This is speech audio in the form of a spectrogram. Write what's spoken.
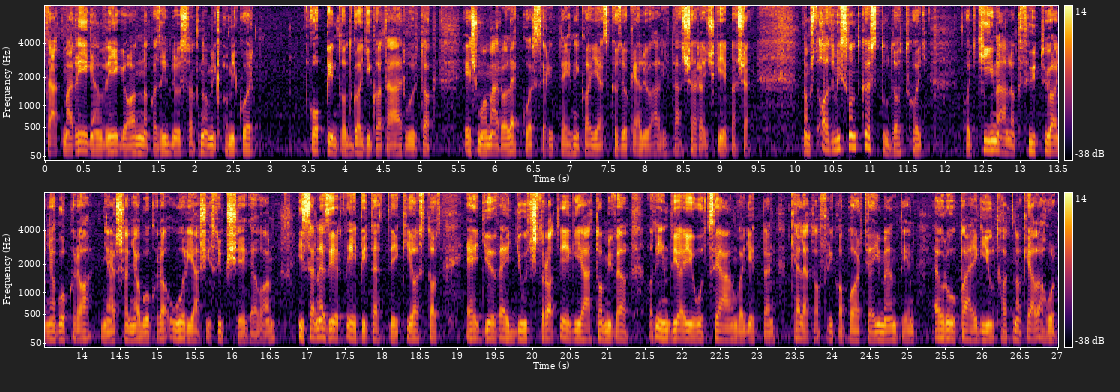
tehát már régen vége annak az időszaknak, amikor koppintott gagyikat árultak, és ma már a legkorszerűbb technikai eszközök előállítására is képesek. Na most az viszont köztudott, hogy hogy Kínának fűtőanyagokra, nyersanyagokra óriási szüksége van, hiszen ezért építették ki azt az egyöv együtt stratégiát, amivel az indiai óceán, vagy éppen Kelet-Afrika partjai mentén Európáig juthatnak el, ahol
